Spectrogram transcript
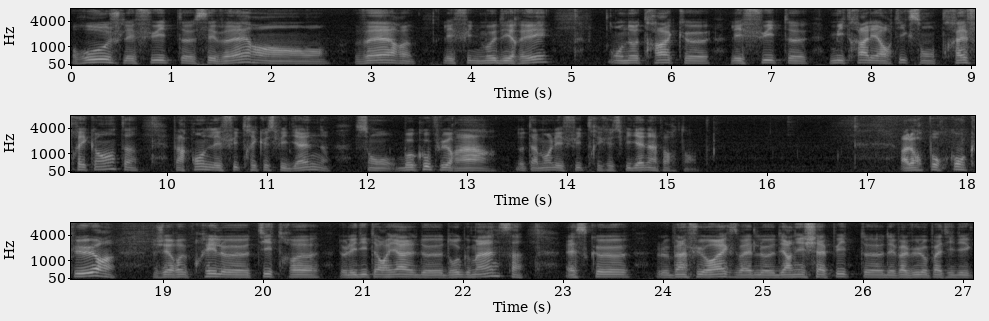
rouge les fuites sévères, en vert les fuites modérées. On notera que les fuites mitrales et aortiques sont très fréquentes. Par contre, les fuites tricuspidiennes sont beaucoup plus rares notamment les fuites tricuspidiennes importantes. Alors pour conclure, j'ai repris le titre de l'éditorial de Drugmans. Est-ce que le Benfluorex va être le dernier chapitre des valvulopathies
